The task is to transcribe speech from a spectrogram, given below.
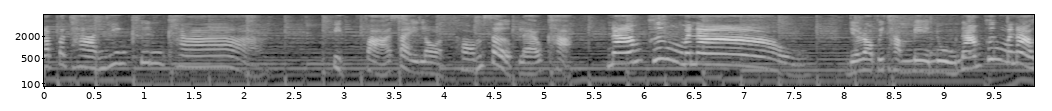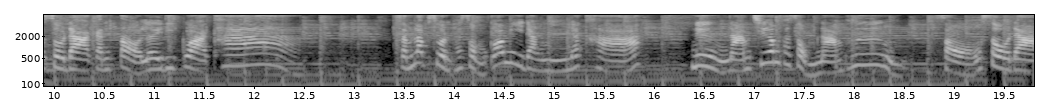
รับประทานยิ่งขึ้นค่ะ ปิดฝาใส่หลอดพร้อมเสิร์ฟแล้วค่ะ น้ำผึ้งมะนาว เดี๋ยวเราไปทำเมนูน้ำผึ้งมะนาวโซดากันต่อเลยดีกว่าค่ะสำหรับส่วนผสมก็มีดังนี้นะคะ 1. น้ำเชื่อมผสมน้ำผึ้ง 2. โซดา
